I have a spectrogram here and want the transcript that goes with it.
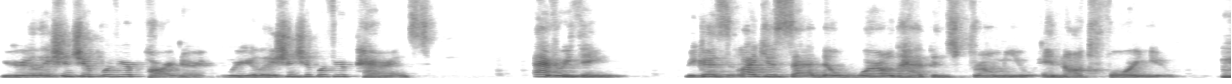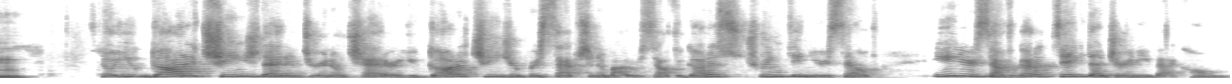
your relationship with your partner, your relationship with your parents, everything. Because like you said, the world happens from you and not for you. Mm. So you gotta change that internal chatter. You gotta change your perception about yourself. You gotta strengthen yourself in yourself. You gotta take that journey back home.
